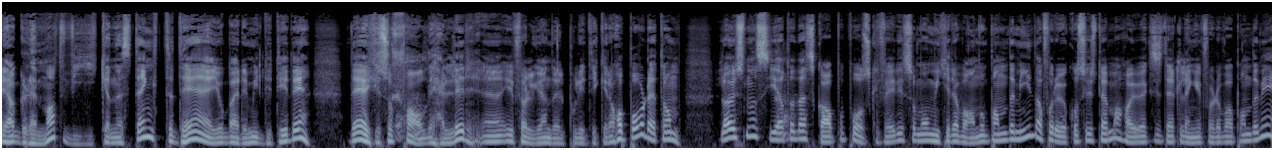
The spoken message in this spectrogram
ja, glem at Viken er stengt, det er jo bare midlertidig. Det er ikke så farlig heller, eh, ifølge en del politikere. Hopp over det, Tom. La oss nå si at det skal på påskeferie som om ikke det var noe pandemi, da, for økosystemet har jo eksistert lenge før det var pandemi.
